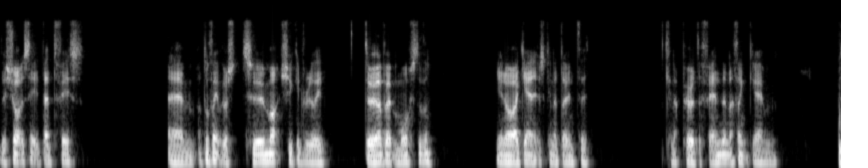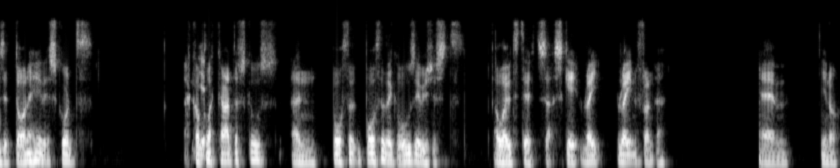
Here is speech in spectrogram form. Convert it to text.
the shots that he did face, um, I don't think there's too much he could really do about most of them. You know, again, it was kind of down to kind of poor defending. I think um, was it Donaghy that scored a couple of Cardiff goals, and both of, both of the goals he was just allowed to sort of skate right right in front of, um, you know,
